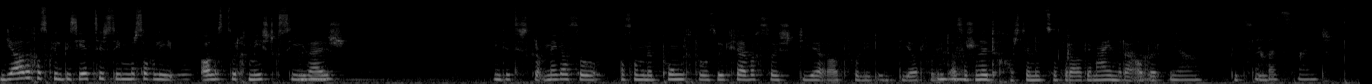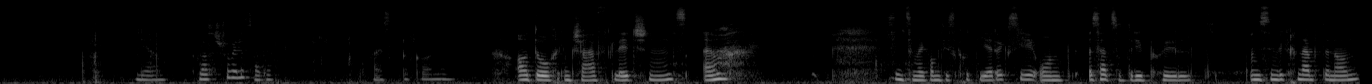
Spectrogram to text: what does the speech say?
Ja. aber ich habe das Gefühl, bis jetzt war es immer so ein bisschen alles durchmischt. Gewesen, Mhm. weißt? Und jetzt ist es gerade mega so an so einem Punkt, wo es wirklich einfach so ist, die Art von Leuten und die Art von Leuten. Mhm. Also schon nicht, du kannst es ja nicht so verallgemeinern, aber ein Ja, ich bisschen. weiß, was du meinst. Ja, Was hast du wollen sagen? ich weiß gerade gar nicht. Ah doch, im Geschäft letztens ähm, sind sie mega am Diskutieren gewesen und es hat so drei Pulte und sie sind wirklich nebeneinander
